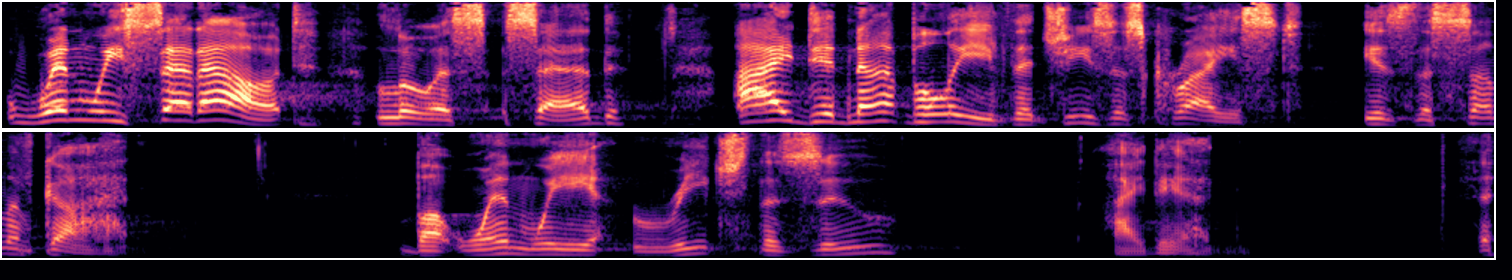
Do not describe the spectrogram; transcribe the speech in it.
When we set out, Lewis said, I did not believe that Jesus Christ is the Son of God. But when we reached the zoo, I did.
